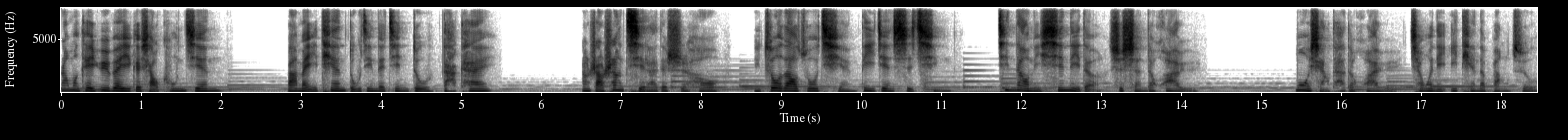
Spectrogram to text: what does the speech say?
让我们可以预备一个小空间，把每一天读经的进度打开。让早上起来的时候，你坐到桌前，第一件事情进到你心里的是神的话语，默想他的话语，成为你一天的帮助。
